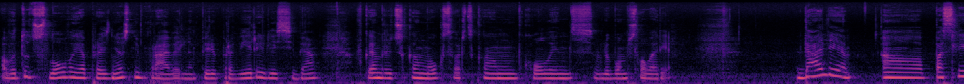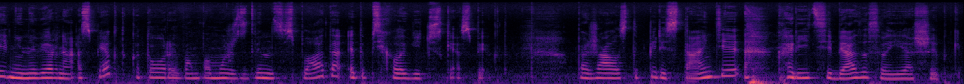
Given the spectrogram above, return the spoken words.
а вот тут слово я произнес неправильно, перепроверили себя в кембриджском, оксфордском, Коллинз, в любом словаре. Далее, а, последний, наверное, аспект, который вам поможет сдвинуться с плата, это психологический аспект. Пожалуйста, перестаньте корить себя за свои ошибки.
